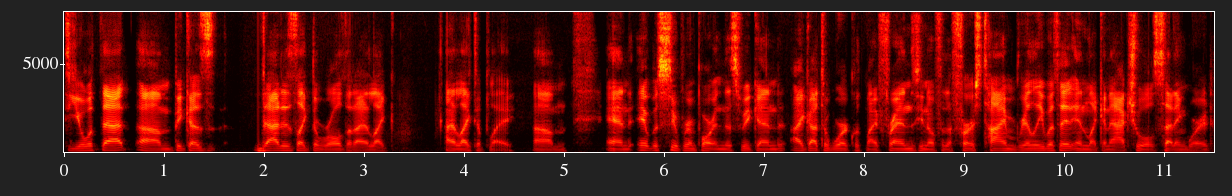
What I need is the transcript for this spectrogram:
deal with that um because that is like the role that I like I like to play. Um, and it was super important this weekend. I got to work with my friends, you know, for the first time really with it in like an actual setting where it,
